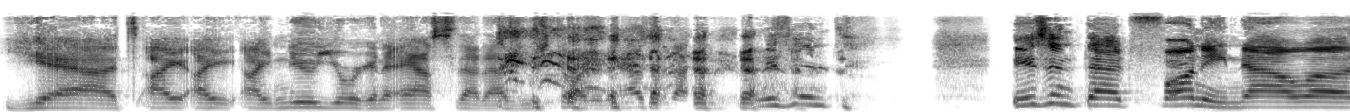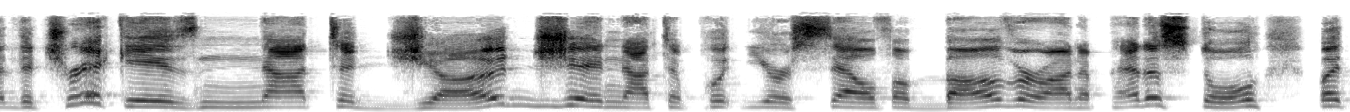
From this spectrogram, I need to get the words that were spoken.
Yeah, I, I I knew you were going to ask that as you started asking that. Isn't isn't that funny? Now, uh, the trick is not to judge and not to put yourself above or on a pedestal, but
